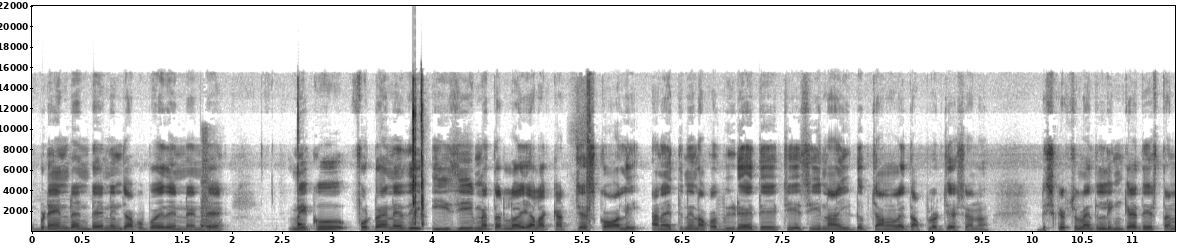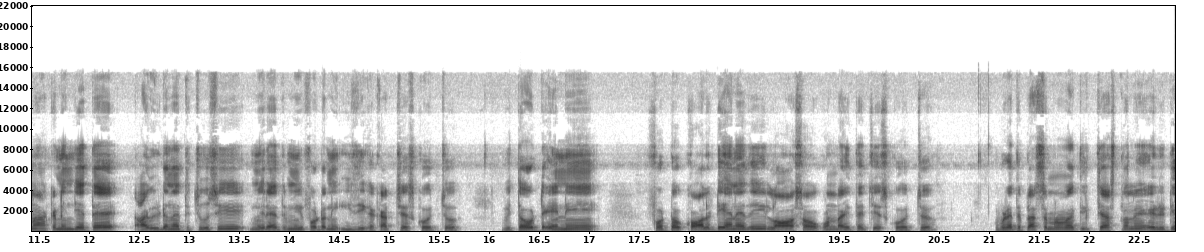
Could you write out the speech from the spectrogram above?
ఇప్పుడు ఏంటంటే నేను చెప్పబోయేది ఏంటంటే మీకు ఫోటో అనేది ఈజీ మెథడ్లో ఎలా కట్ చేసుకోవాలి అని అయితే నేను ఒక వీడియో అయితే చేసి నా యూట్యూబ్ ఛానల్ అయితే అప్లోడ్ చేశాను. డిస్క్రిప్షన్లో అయితే లింక్ అయితే ఇస్తాను. అక్కడ నుంచి అయితే ఆ వీడియోని అయితే చూసి మీరైతే మీ ఫోటోని ఈజీగా కట్ చేసుకోవచ్చు. వితౌట్ ఎనీ ఫోటో క్వాలిటీ అనేది లాస్ అవ్వకుండా అయితే చేసుకోవచ్చు. ఇప్పుడైతే ప్లస్ ఎంబర్ మీద క్లిక్ చేస్తున్నాను. ఎడిట్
